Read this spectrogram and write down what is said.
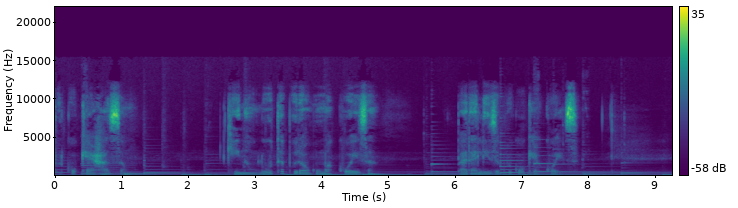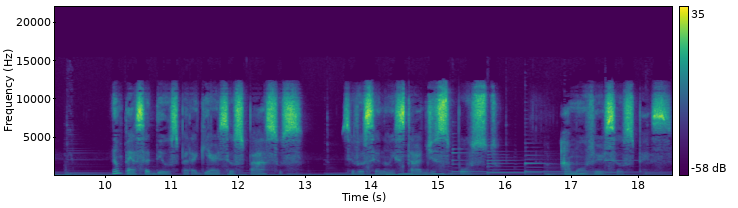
por qualquer razão. Quem não luta por alguma coisa, paralisa por qualquer coisa. Não peça a Deus para guiar seus passos se você não está disposto a mover seus pés.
